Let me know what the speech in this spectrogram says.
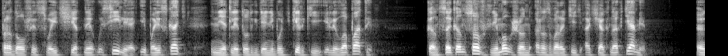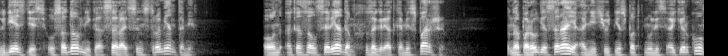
продолжить свои тщетные усилия и поискать, нет ли тут где-нибудь кирки или лопаты. В конце концов, не мог же он разворотить очаг ногтями. Где здесь у садовника сарай с инструментами? Он оказался рядом, за грядками спаржи. На пороге сарая они чуть не споткнулись о кирку,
